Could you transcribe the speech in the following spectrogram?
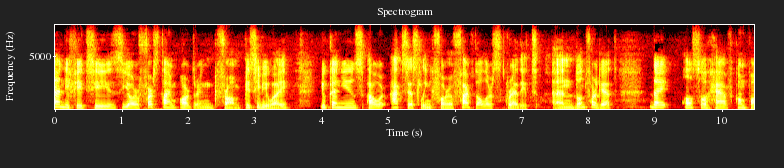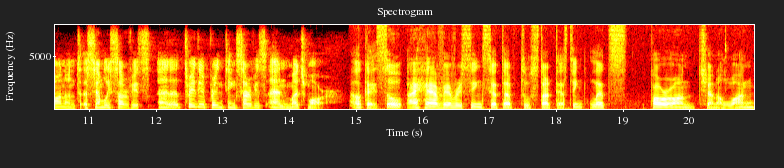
and if it is your first time ordering from PCBWay, you can use our access link for a $5 credit. And don't forget, they also have component assembly service, uh, 3D printing service and much more. Okay, so I have everything set up to start testing. Let's power on channel 1.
